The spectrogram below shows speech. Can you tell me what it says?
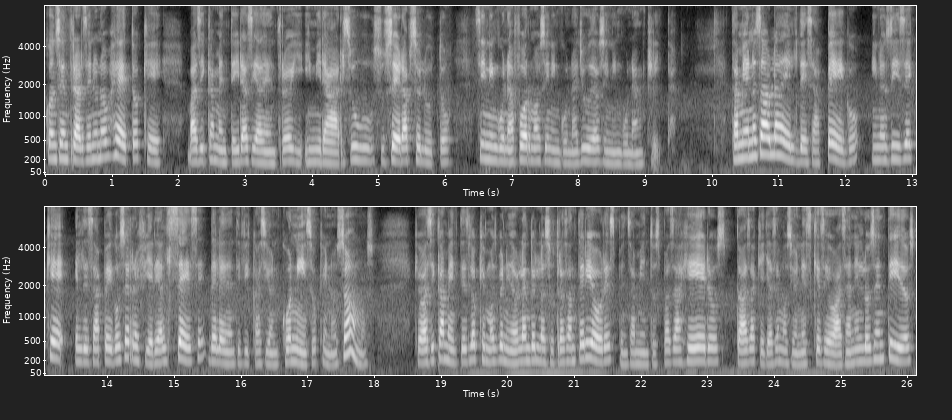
concentrarse en un objeto que básicamente ir hacia adentro y, mirar su, su ser absoluto sin ninguna forma o sin ninguna ayuda o sin ninguna anclita. También nos habla del desapego y nos dice que el desapego se refiere al cese de la identificación con eso que no somos que básicamente es lo que hemos venido hablando en las otras anteriores, pensamientos pasajeros, todas aquellas emociones que se basan en los sentidos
